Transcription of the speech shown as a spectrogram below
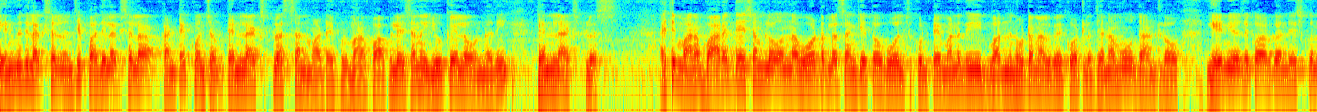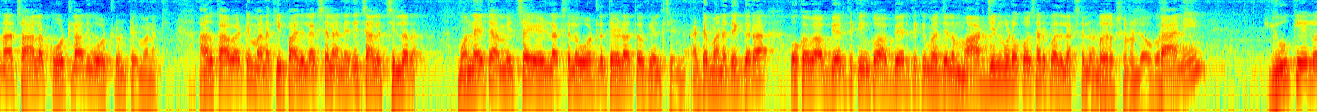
ఎనిమిది లక్షల నుంచి పది లక్షల కంటే కొంచెం టెన్ ల్యాక్స్ ప్లస్ అన్నమాట. ఇప్పుడు మన పాపులేషన్ యూకేలో ఉన్నది టెన్ ల్యాక్స్ ప్లస్. అయితే మన భారతదేశంలో ఉన్న ఓటర్ల సంఖ్యతో పోల్చుకుంటే మనది వంద నూట నలభై కోట్ల జనము దాంట్లో ఏ నియోజకవర్గం తీసుకున్నా చాలా కోట్లాది ఓట్లు ఉంటాయి మనకి. అది కాబట్టి మనకి పది లక్షలు అనేది చాలా చిల్లర. మొన్న అయితే అమిత్ షా ఏడు లక్షల ఓట్ల తేడాతో గెలిచిండు. అంటే మన దగ్గర ఒక అభ్యర్థికి ఇంకో అభ్యర్థికి మధ్యలో మార్జిన్ కూడా ఒకసారి పది లక్షలు పది లక్షలు ఉండే అవకాశం. కానీ యూకేలో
